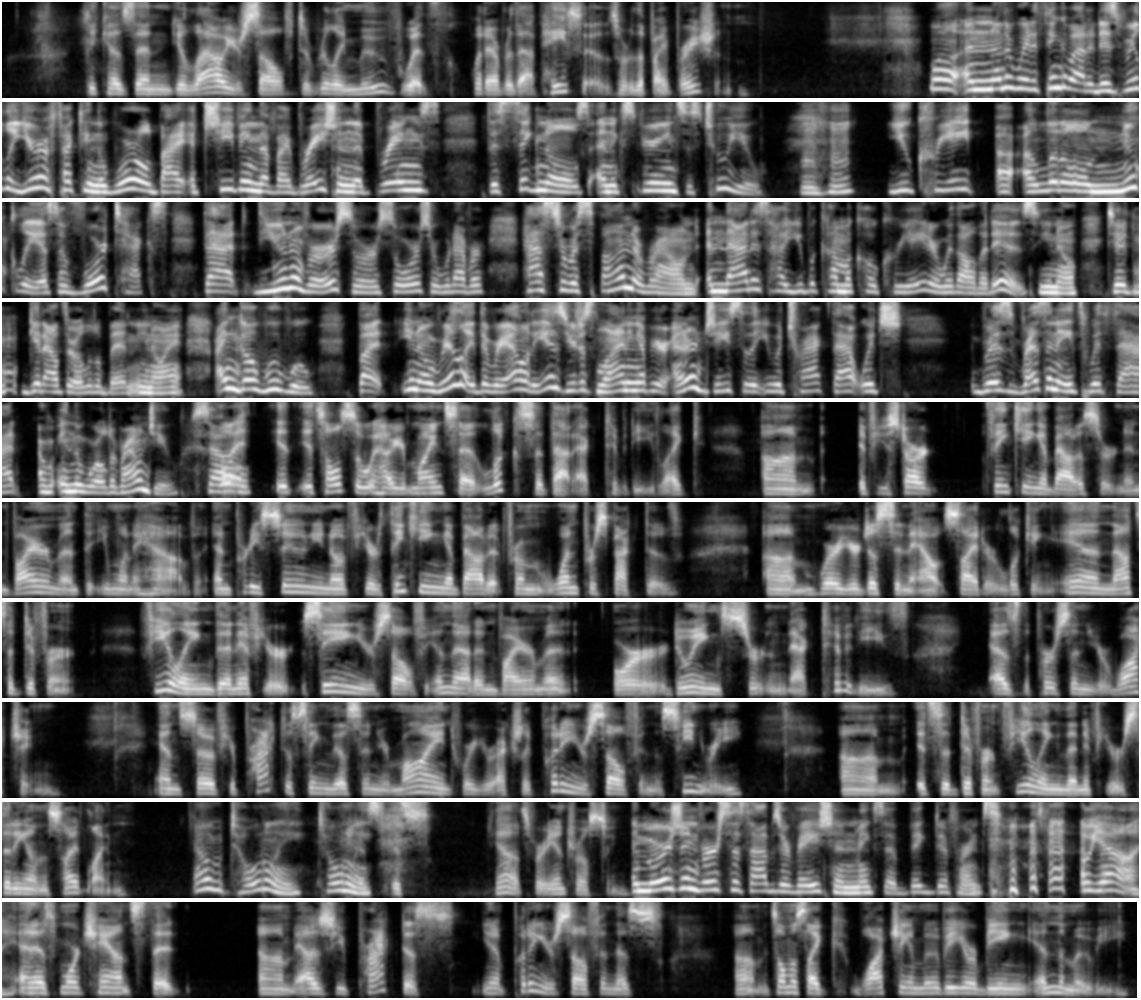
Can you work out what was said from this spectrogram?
because then you allow yourself to really move with whatever that pace is or the vibration. Well, another way to think about it is really you're affecting the world by achieving the vibration that brings the signals and experiences to you. Mm-hmm you create a, a, little nucleus, a vortex that the universe or source or whatever has to respond around. And that is how you become a co-creator with all that is, you know, to get out there a little bit. You know, I, I can go woo woo, but you know, really the reality is you're just lining up your energy so that you attract that which res- resonates with that in the world around you. So well, it, it's also how your mindset looks at that activity. Like, um, if you start thinking about a certain environment that you want to have. And pretty soon, you know, if you're thinking about it from one perspective, um, where you're just an outsider looking in, that's a different feeling than if you're seeing yourself in that environment or doing certain activities as the person you're watching. And so, if you're practicing this in your mind where you're actually putting yourself in the scenery, um, it's a different feeling than if you're sitting on the sideline. Oh, totally, totally. It's, it's yeah, it's very interesting. Immersion versus observation makes a big difference. oh yeah, and it's more chance that um, as you practice, you know, putting yourself in this. Um, it's almost like watching a movie or being in the movie.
